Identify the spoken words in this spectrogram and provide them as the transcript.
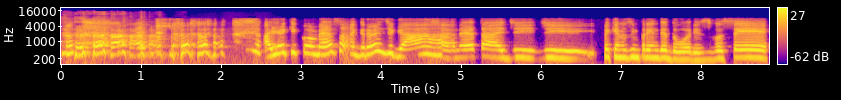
Aí é que começa a grande garra, né, tá, de, de pequenos empreendedores. Você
